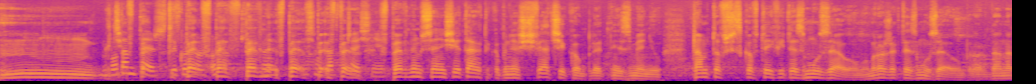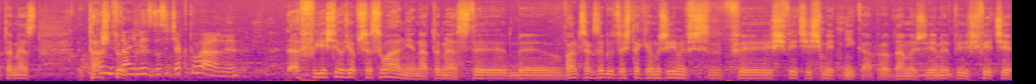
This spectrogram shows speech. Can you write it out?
Mm, Bo gdzie tam w pe- też, w tylko pe- że w o- pe- o w pewne- w pe- w kilkadziesiąt pe- lat w pe- wcześniej. w pewnym sensie tak, tylko ponieważ świat się kompletnie zmienił. Tam to wszystko w tej chwili to jest muzeum. Mrożek to jest muzeum, prawda? Natomiast ta Moim sztuka... zdaniem jest dosyć aktualny. Jeśli chodzi o przesłanie, natomiast y, y, Walczak zrobił coś takiego, my żyjemy w, w świecie śmietnika, prawda? My żyjemy w świecie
